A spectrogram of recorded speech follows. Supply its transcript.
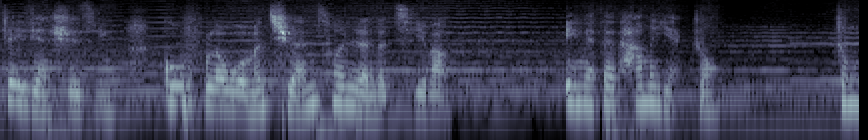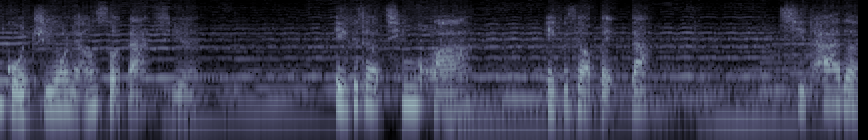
这件事情辜负了我们全村人的期望。因为在他们眼中，中国只有两所大学，一个叫清华，一个叫北大，其他的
